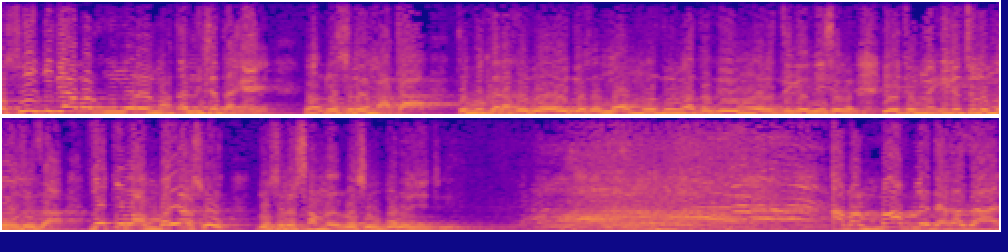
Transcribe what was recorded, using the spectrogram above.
রসুল যদি আবার উমরের মাথা নিচে থাকে রসুলের মাথা তো লোকেরা করবে ওই দেখো মোহাম্মদের মাথা দিয়ে উমরের দিকে নিচে এই জন্য এটা ছিল মৌজেজা। যত লাম্বাই আসুক রসুলের সামনে রসুল বড় হয়েছে আবার মাপলে দেখা যায়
